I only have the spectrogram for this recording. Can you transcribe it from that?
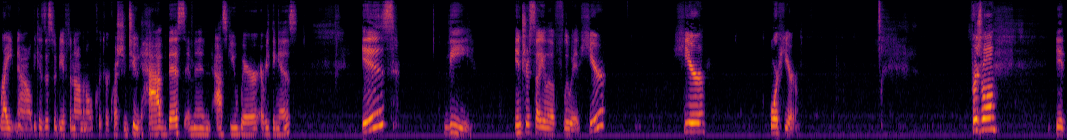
right now because this would be a phenomenal clicker question too, to have this and then ask you where everything is. Is the intracellular fluid here, here, or here? First of all, it,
